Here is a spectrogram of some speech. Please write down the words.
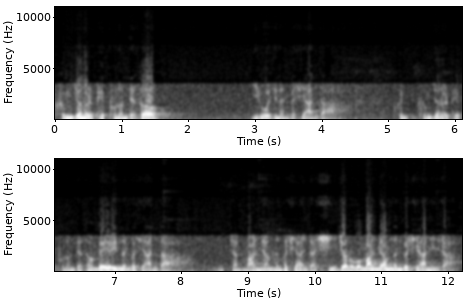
금전을 베푸는 데서 이루어지는 것이 아니다. 금, 금전을 베푸는 데서 매여 있는 것이 아니다. 입자는 말미암는 것이 아니다. 시전으로 말미암는 것이 아니니라.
